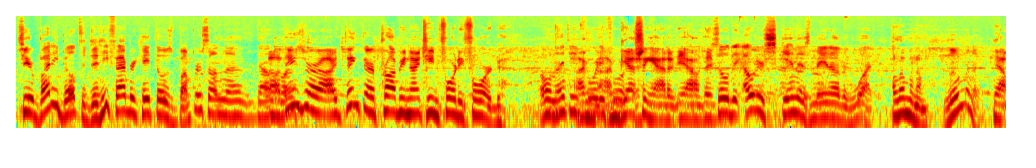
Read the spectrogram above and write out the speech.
So your buddy built it. Did he fabricate those bumpers on the down Uh, the these are, I think they're probably 1940 Ford. Oh, I'm, I'm guessing at it. Yeah, they, So the outer skin is made out of what? aluminum. Aluminum. Yeah,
